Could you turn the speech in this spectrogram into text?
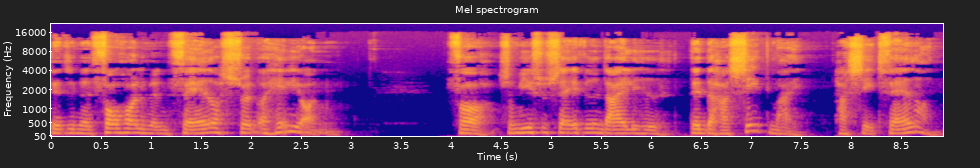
det med forholdet mellem fader, søn og helligånden. For som Jesus sagde ved en lejlighed, den der har set mig, har set faderen.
